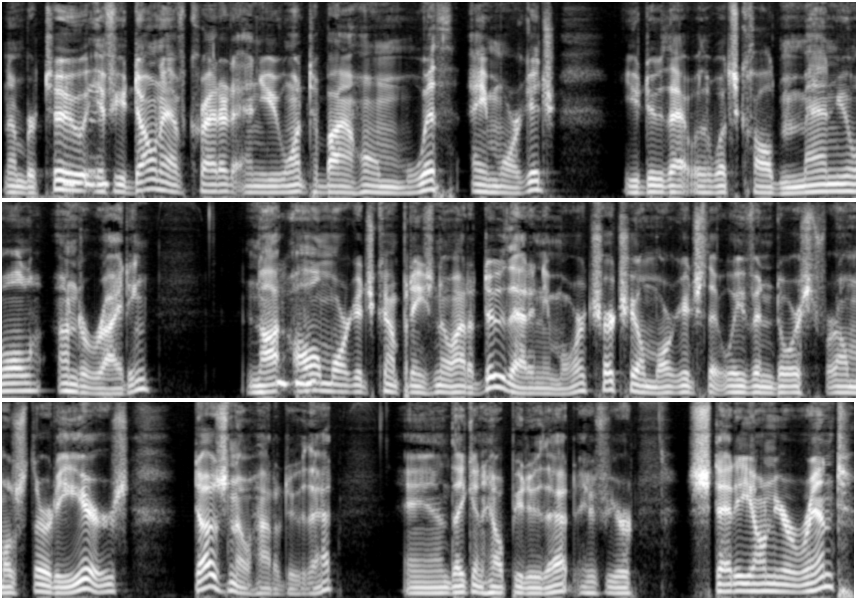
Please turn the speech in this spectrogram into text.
Number 2 mm-hmm. if you don't have credit and you want to buy a home with a mortgage, you do that with what's called manual underwriting. Not mm-hmm. all mortgage companies know how to do that anymore. Churchill Mortgage, that we've endorsed for almost 30 years, does know how to do that, and they can help you do that. If you're steady on your rent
